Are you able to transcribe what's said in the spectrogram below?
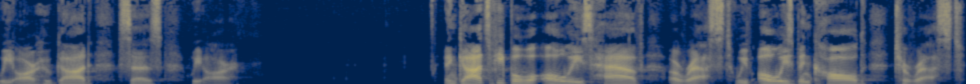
we are, who God says we are. And God's people will always have a rest. We've always been called to rest.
